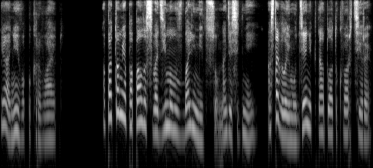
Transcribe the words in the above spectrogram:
и они его покрывают. А потом я попала с Вадимом в больницу на 10 дней. Оставила ему денег на оплату квартиры.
